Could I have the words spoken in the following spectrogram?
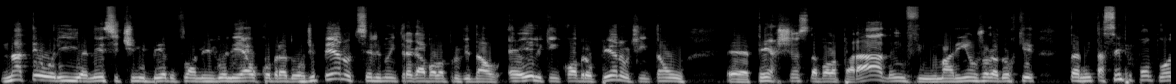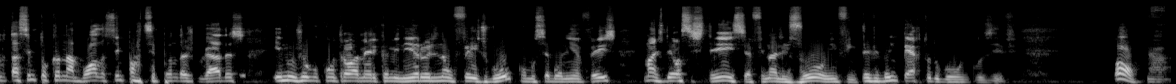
na teoria, nesse time B do Flamengo, ele é o cobrador de pênalti, se ele não entregar a bola para o Vidal, é ele quem cobra o pênalti, então é, tem a chance da bola parada, enfim, o Marinho é um jogador que também está sempre pontuando, está sempre tocando na bola, sempre participando das jogadas, e no jogo contra o América Mineiro ele não fez gol, como o Cebolinha fez, mas deu assistência, finalizou, enfim, teve bem perto do gol, inclusive. Bom... Ah,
